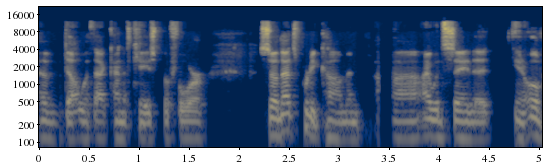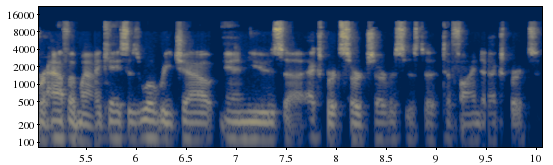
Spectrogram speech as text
have dealt with that kind of case before. So that's pretty common. Uh, I would say that you know over half of my cases will reach out and use uh, expert search services to to find experts.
